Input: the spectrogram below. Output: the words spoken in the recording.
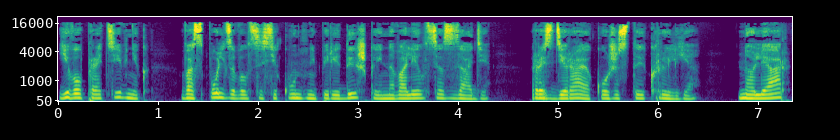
Его противник — Воспользовался секундной передышкой и навалился сзади, раздирая кожистые крылья. Но Ляр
